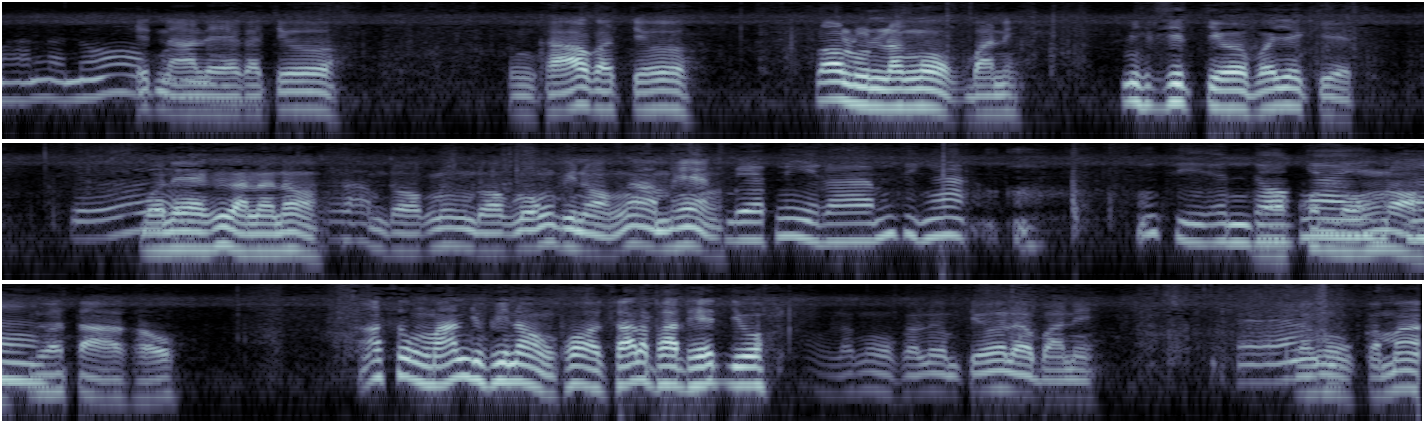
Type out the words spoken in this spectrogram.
มันละเนาะเฮ็ดนาแลก็เจอผึ่งขาวก็เจอรอรุ่นละโงกบานี้ มีสิทธิ์เจอบ่ยายเกดเจอบ่แน่คือกันแล้วเนาะข้ามดอกหนึงดอกหลงพี่น้องงามแห้งแบบนี้ล่ะมันสิงะมันสิอันดอกคใหนญ่หลงเนาะเออเรือตาเขาอะส่งหมันอยู่พี่น้องพ่อสารพัดเฮ็ดอยู่ ละโงกก็เริ่มเจอแล้วบานี้เอละอโงกก็มา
